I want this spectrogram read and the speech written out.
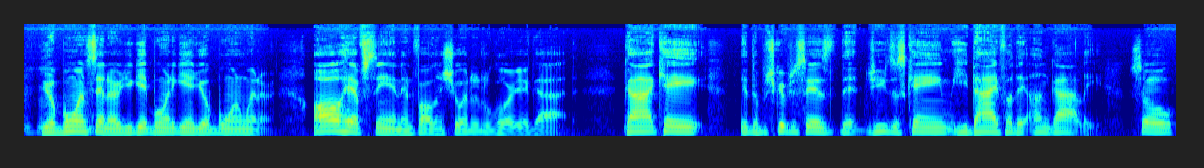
Mm-hmm. You're born sinner. You get born again. You're born winner. All have sinned and fallen short of the glory of God. God came, the scripture says that Jesus came, he died for the ungodly. So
